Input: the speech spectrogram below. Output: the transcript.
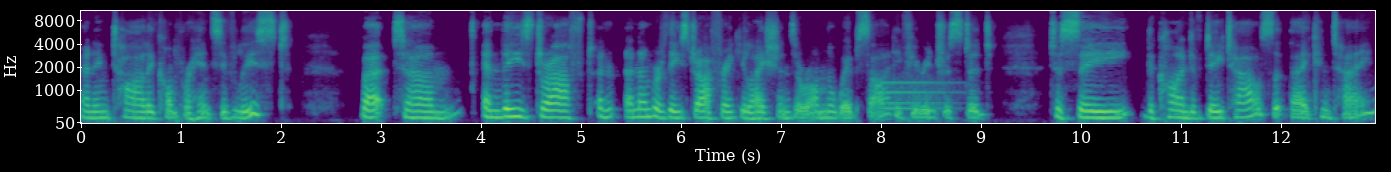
an entirely comprehensive list, but um, and these draft, a number of these draft regulations are on the website if you're interested to see the kind of details that they contain.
